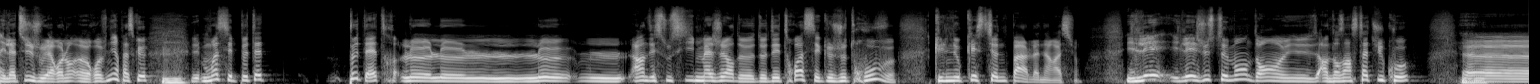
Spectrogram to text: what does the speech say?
Et là-dessus, je voulais euh, revenir parce que moi, c'est peut-être peut-être le, le, le, le- un des soucis majeurs de, de Détroit, c'est que je trouve qu'il ne questionne pas la narration. Il est, il est justement dans, une- dans un statu quo. Euh,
